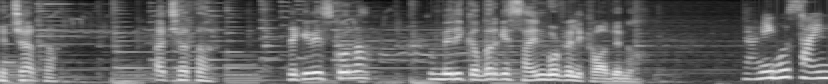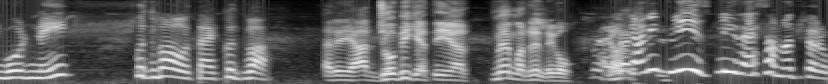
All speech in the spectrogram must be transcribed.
अच्छा था। अच्छा था। लेकिन इसको ना तुम मेरी कब्र के साइन बोर्ड पे लिखवा देना। जानी वो साइन बोर्ड नहीं खुतबा होता है खुतबा। अरे यार जो भी कहते हैं यार मैं मरने लगा। जानी प्लीज़ प्लीज़ ऐसा मत करो।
